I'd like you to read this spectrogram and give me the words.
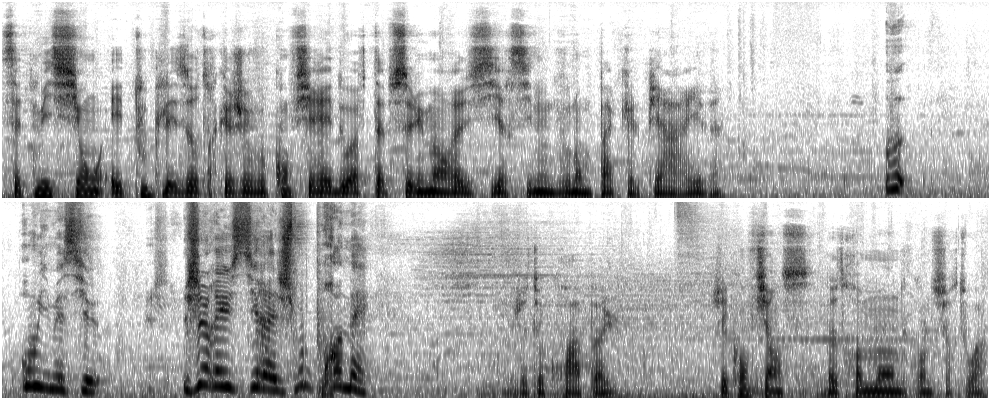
Cette mission et toutes les autres que je vous confierai doivent absolument réussir si nous ne voulons pas que le pire arrive. Ou- Oui, messieurs. Je réussirai, je vous le promets. Je te crois, Paul. J'ai confiance, notre monde compte sur toi.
